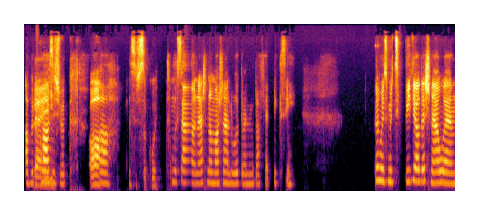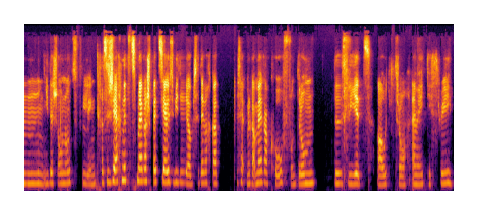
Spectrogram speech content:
Aber Geil. ah, es ist wirklich, oh, ah, es ist so gut. ich muss auch erst noch mal schnell schauen, wenn wir da fertig sind. Vielleicht müssen wir das Video dann schnell ähm, in den Shownotes verlinken. Es ist echt nicht ein mega spezielles Video, aber es hat, einfach grad, es hat mir gerade mega geholfen und darum das Lied, Outro, M83.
